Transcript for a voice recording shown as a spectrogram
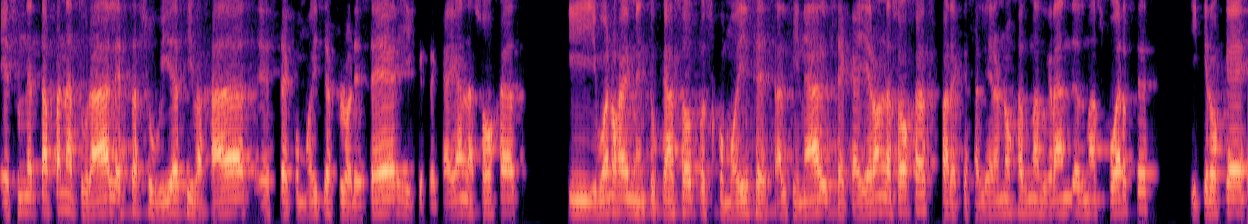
es una etapa natural, estas subidas y bajadas, este, como dice, florecer y que se caigan las hojas. Y bueno, Jaime, en tu caso, pues como dices, al final se cayeron las hojas para que salieran hojas más grandes, más fuertes. Y creo que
